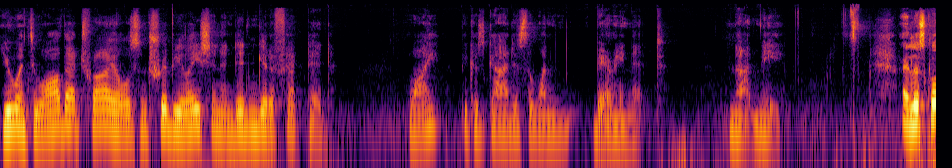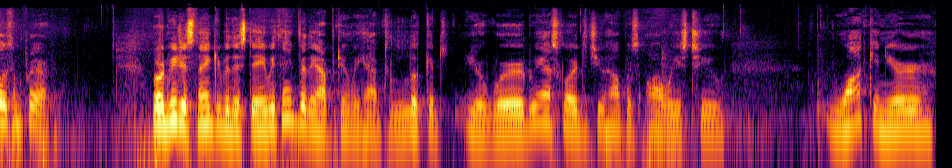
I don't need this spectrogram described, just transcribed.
You went through all that trials and tribulation and didn't get affected. Why? Because God is the one bearing it, not me. All right, let's close in prayer. Lord, we just thank you for this day. We thank you for the opportunity we have to look at your word. We ask, Lord, that you help us always to walk in your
